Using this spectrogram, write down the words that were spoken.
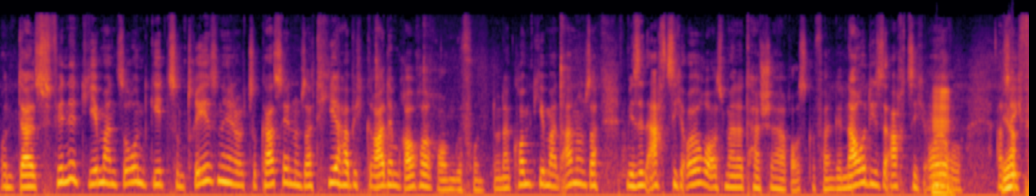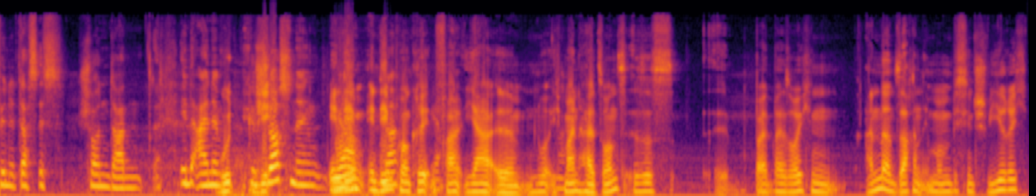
Und das findet jemand so und geht zum Tresen hin oder zur Kasse hin und sagt, hier habe ich gerade im Raucherraum gefunden. Und dann kommt jemand an und sagt, mir sind 80 Euro aus meiner Tasche herausgefallen. Genau diese 80 Euro. Also Ja. ich finde, das ist schon dann in einem Gut, geschlossenen... In Ja. dem, in dem Na, konkreten ja. Fall, ja, ähm, nur ich meine halt, sonst ist es äh, bei, bei solchen anderen Sachen immer ein bisschen schwierig,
